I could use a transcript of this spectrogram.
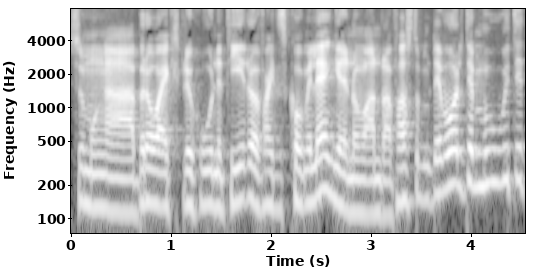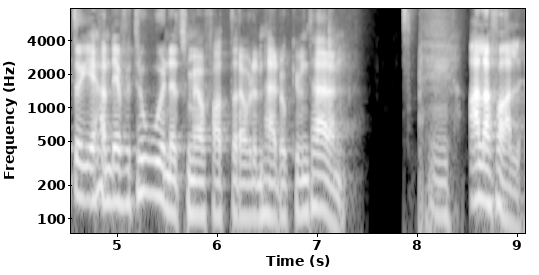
så många bra expeditioner tidigare och faktiskt kommit längre än de andra. Fast de, det var lite motigt att ge han det förtroendet som jag fattade av den här dokumentären. Mm. I alla fall,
